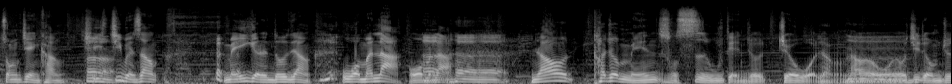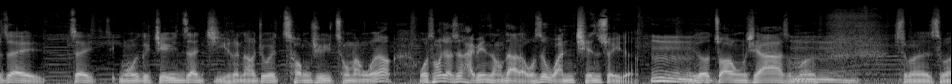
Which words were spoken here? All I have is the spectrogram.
装健康。其实基本上每一个人都是这样，我们啦，我们啦。然后他就每天从四五点就揪我这样，然后我我记得我们就在在某一个捷运站集合，然后就会冲去冲浪。我那我从小是海边长大的，我是玩潜水的。嗯，你说抓龙虾什么什么什么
